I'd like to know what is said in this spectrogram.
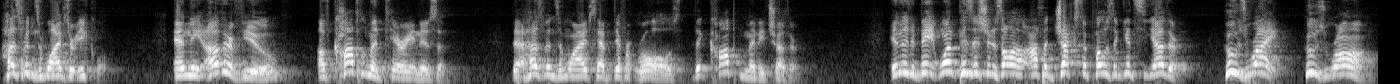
husbands and wives are equal. And the other view of complementarianism, that husbands and wives have different roles that complement each other. In the debate, one position is often juxtaposed against the other. Who's right? Who's wrong?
